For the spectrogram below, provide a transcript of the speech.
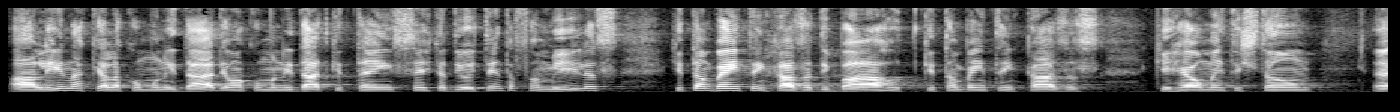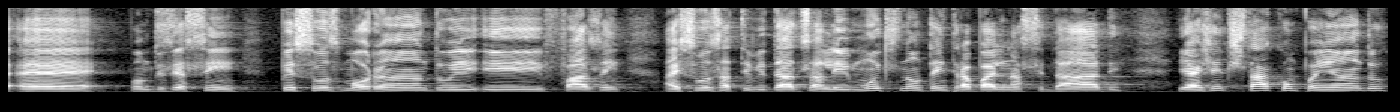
ali naquela comunidade. É uma comunidade que tem cerca de 80 famílias, que também tem casa de barro, que também tem casas que realmente estão, é, é, vamos dizer assim, pessoas morando e, e, fazem as suas atividades ali. Muitos não têm trabalho na cidade e a gente está acompanhando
